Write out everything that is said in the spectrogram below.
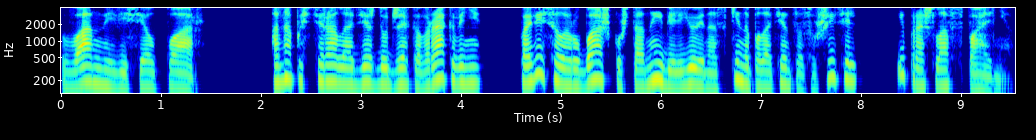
В ванной висел пар. Она постирала одежду Джека в раковине, повесила рубашку, штаны, белье и носки на полотенцесушитель и прошла в спальню.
